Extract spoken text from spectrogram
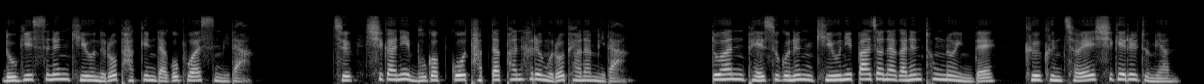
녹이 쓰는 기운으로 바뀐다고 보았습니다. 즉, 시간이 무겁고 답답한 흐름으로 변합니다. 또한 배수구는 기운이 빠져나가는 통로인데 그 근처에 시계를 두면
